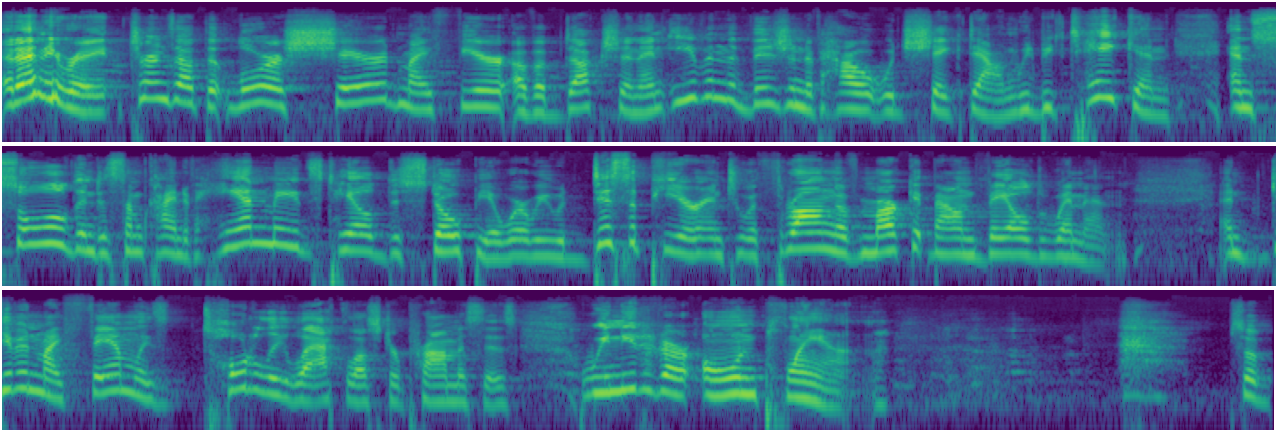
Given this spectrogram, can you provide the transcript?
At any rate, turns out that Laura shared my fear of abduction and even the vision of how it would shake down. We'd be taken and sold into some kind of handmaid's tale dystopia where we would disappear into a throng of market bound veiled women. And given my family's totally lackluster promises, we needed our own plan. So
